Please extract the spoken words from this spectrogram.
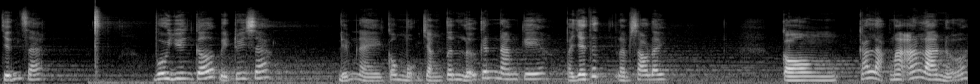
Chính xác. Vô duyên cớ bị truy sát. Điểm này con mụ chằn tinh lửa cánh nam kia Bà giải thích làm sao đây? Còn cá lạc ma á la nữa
